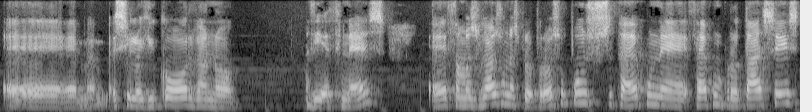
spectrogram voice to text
ε, συλλογικό όργανο διεθνές, ε, θα μας βγάζουν ασπροπρόσωπους, θα έχουν, θα έχουν προτάσεις,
